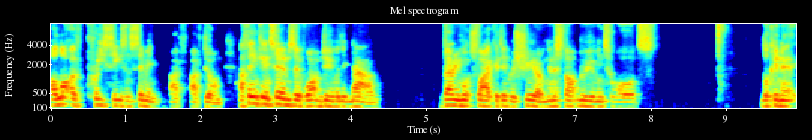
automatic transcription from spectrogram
a lot of pre-season simming I've, I've done. I think in terms of what I'm doing with it now, very much like I did with Shearer, I'm going to start moving towards looking at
